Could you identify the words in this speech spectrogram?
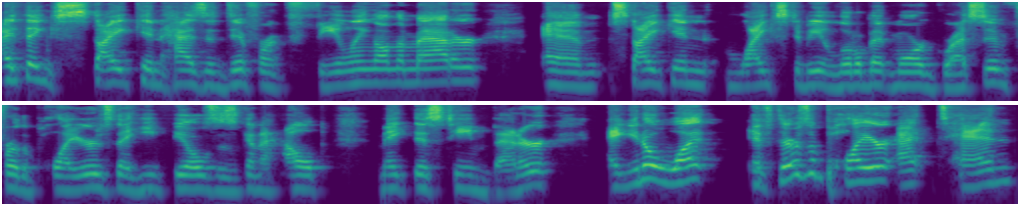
I think Steichen has a different feeling on the matter. And Steichen likes to be a little bit more aggressive for the players that he feels is going to help make this team better. And you know what? If there's a player at 10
